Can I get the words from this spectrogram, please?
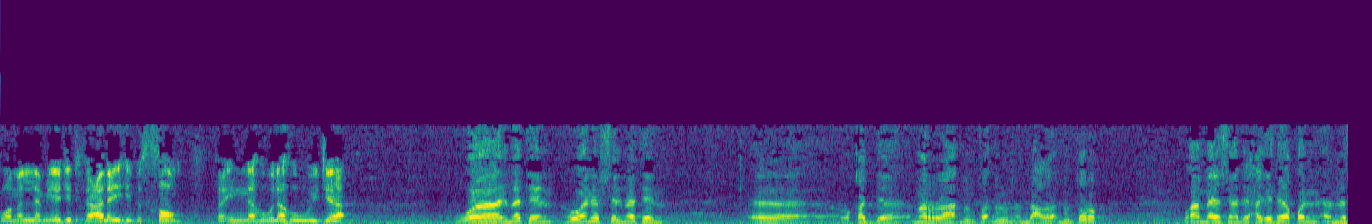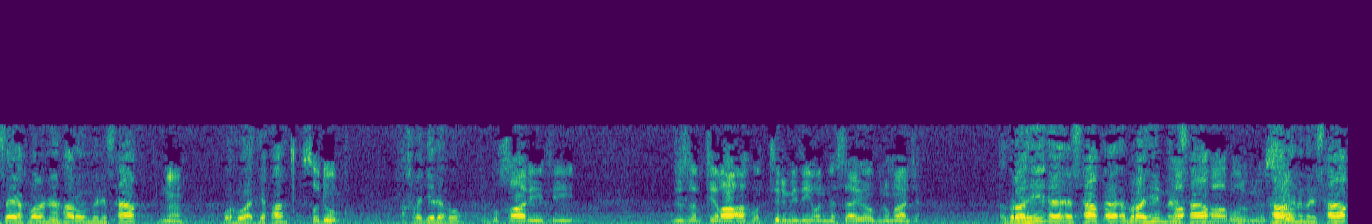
ومن لم يجد فعليه بالصوم فإنه له وجاء والمتن هو نفس المتن وقد مر من بعض من طرق. وأما إسناد الحديث يقول النسائي أخبرنا هارون بن إسحاق. نعم. وهو ثقة. صدوق. أخرج له. البخاري في جزء القراءة والترمذي والنسائي وابن ماجه. إبراهيم إسحاق إبراهيم بن إسحاق. هارون بن إسحاق. هارون بن إسحاق.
